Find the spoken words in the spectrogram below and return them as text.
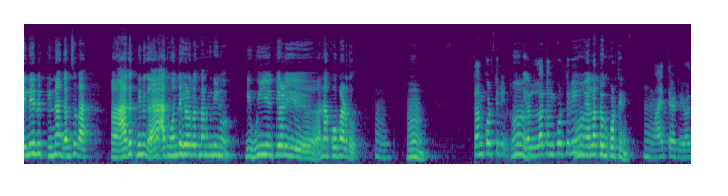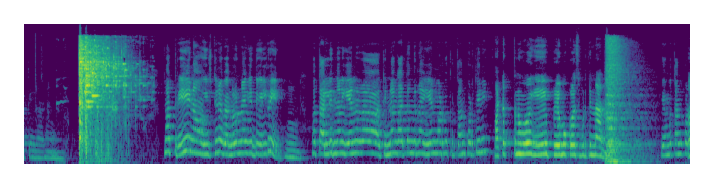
ಏನೇನು ತಿನ್ನಂಗೆ ಅನ್ಸದ? ಆಗತ್ತೆ ನಿನಗೆ ಅದು ಒಂದೇ ಹೇಳ್ಬೇಕು ನನಗೆ ನೀನು. ನೀ ಹುಯಿ ಅಂತೇಳಿ ಅನ್ನಕ್ಕೆ ಹೋಗ್ಬಾರ್ದು. ಹ್ಞೂ ತಂದು ಕೊಡ್ತೀರಿ. ಎಲ್ಲ ತಂದು ಕೊಡ್ತೀರಿ? ಹ್ಞೂ ಎಲ್ಲ ತಂದು ಕೊಡ್ತೀನಿ. ಹ್ಞೂ ಆಯ್ತು ಹೇಳ್ರಿ ಹೇಳ್ತೀನಿ ನೋಡಿ ಮತ್ತು ರೀ ನಾವು ಇಷ್ಟ ದಿನ ಬೆಂಗಳೂರಿನಾಗ ಇದ್ವಿ ಇಲ್ರಿ? ಮತ್ತೆ ಅಲ್ಲಿಂದ ನನಗೆ ಏನಾರ ತಿನ್ನಂಗ ಆತಂದ್ರೆ ನಾ ಏನು ಮಾಡ್ಬೇಕ್ರಿ ತಂದು ಕೊಡ್ತೀರಿ? ಪಟಕ್ನ ಹೋಗಿ ಪ್ರೇಮ ಕಳಿಸ್ಬಿಡ್ತೀನಿ ನಾನು. ಪ್ರೇಮ ತಂದು ಕೊಡ್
